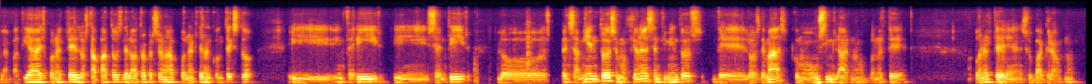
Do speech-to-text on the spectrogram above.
La empatía es ponerte los zapatos de la otra persona, ponerte en el contexto y inferir y sentir los pensamientos, emociones, sentimientos de los demás como un similar, ¿no? Ponerte, ponerte en su background, ¿no?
